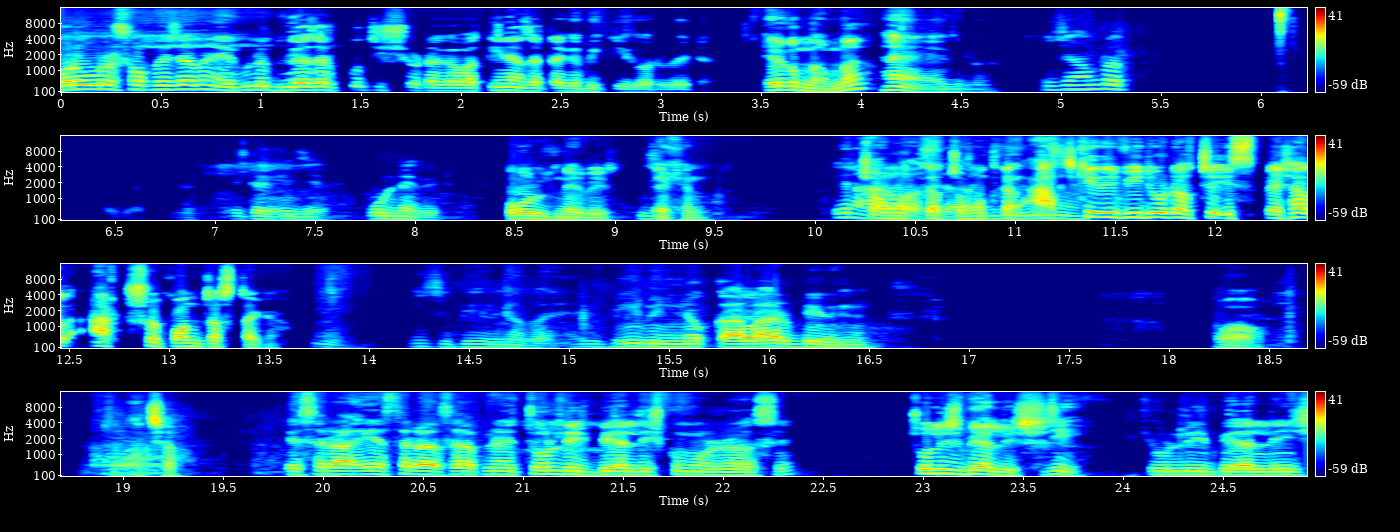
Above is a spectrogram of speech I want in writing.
বড় বড় শপে যাবেন এগুলো দুই হাজার পঁচিশশো টাকা বা তিন হাজার টাকা বিক্রি করবে এটা। এরকম দাম না? হ্যাঁ এগুলো। এই যে আমরা এটা এই যে ফুল নেবে ওল্ড নেভির দেখেন। চমৎকার চমৎকার। আজকের এই ভিডিওটা হচ্ছে স্পেশাল আটশো পঞ্চাশ টাকা। বিভিন্ন বিভিন্ন কালার বিভিন্ন Wow. আচ্ছা। এছাড়া এছাড়া আছে আপনার চল্লিশ বিয়াল্লিশ কোমরের আছে। চল্লিশ বিয়াল্লিশ। জি চল্লিশ বিয়াল্লিশ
